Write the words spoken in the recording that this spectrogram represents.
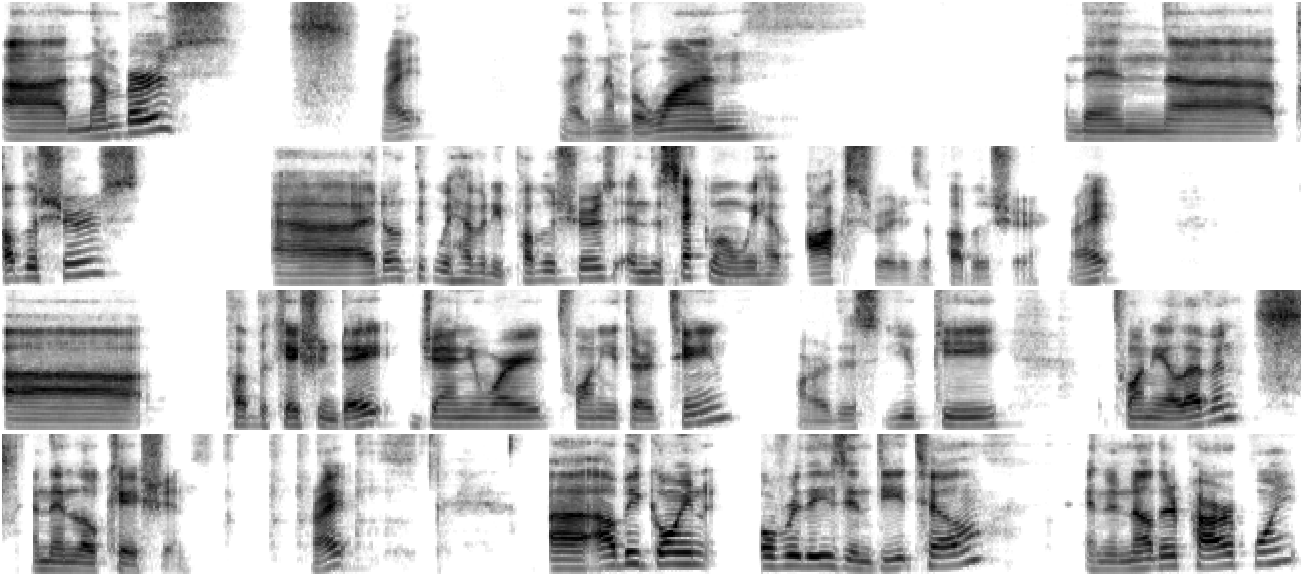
Uh, numbers, right? Like number one. And then uh, publishers. Uh, I don't think we have any publishers. And the second one, we have Oxford as a publisher, right? Uh, publication date, January 2013, or this UP 2011, and then location, right? Uh, I'll be going over these in detail in another PowerPoint,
